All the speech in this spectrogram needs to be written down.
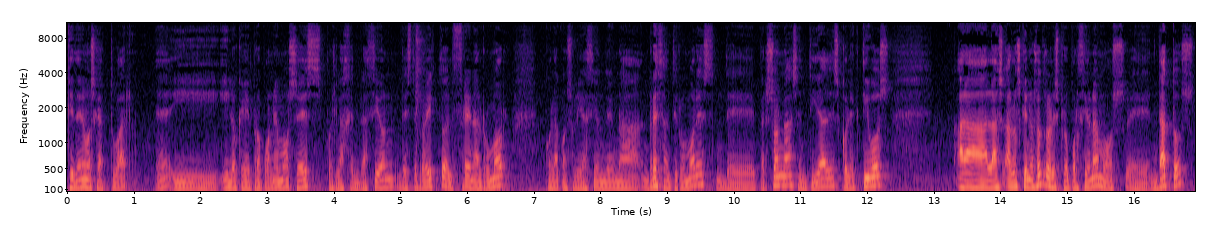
que tenemos que actuar ¿eh? y, lo que proponemos es pues, la generación de este proyecto, el Frena al Rumor, con la consolidación de una red antirrumores de personas, entidades, colectivos, a, a los que nosotros les proporcionamos eh, datos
